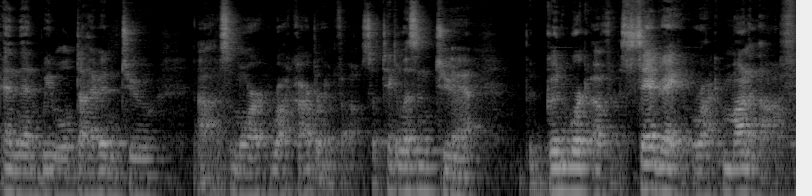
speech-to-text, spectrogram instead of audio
and then we will dive into uh, some more Rock Harbor info. So take a listen to Yeah. the good work of Sergei Rachmaninoff.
